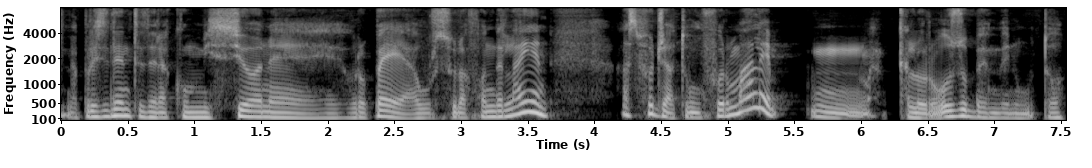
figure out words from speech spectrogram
La Presidente della Commissione europea, Ursula von der Leyen, ha sfoggiato un formale ma mm, caloroso benvenuto,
